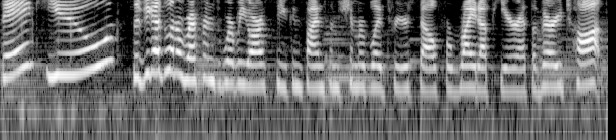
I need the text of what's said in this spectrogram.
Thank you. So if you guys want to reference where we are so you can find some shimmer blades for yourself, we're right up here at the very top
